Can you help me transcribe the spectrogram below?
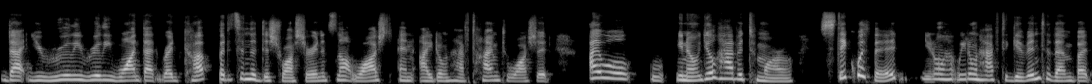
that you really, really want that red cup, but it's in the dishwasher and it's not washed, and I don't have time to wash it. I will, you know, you'll have it tomorrow. Stick with it. You know, we don't have to give in to them, but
